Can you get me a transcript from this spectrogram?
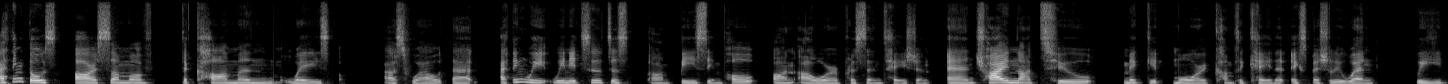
I think those are some of the common ways as well that I think we we need to just um, be simple on our presentation and try not to make it more complicated, especially when we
